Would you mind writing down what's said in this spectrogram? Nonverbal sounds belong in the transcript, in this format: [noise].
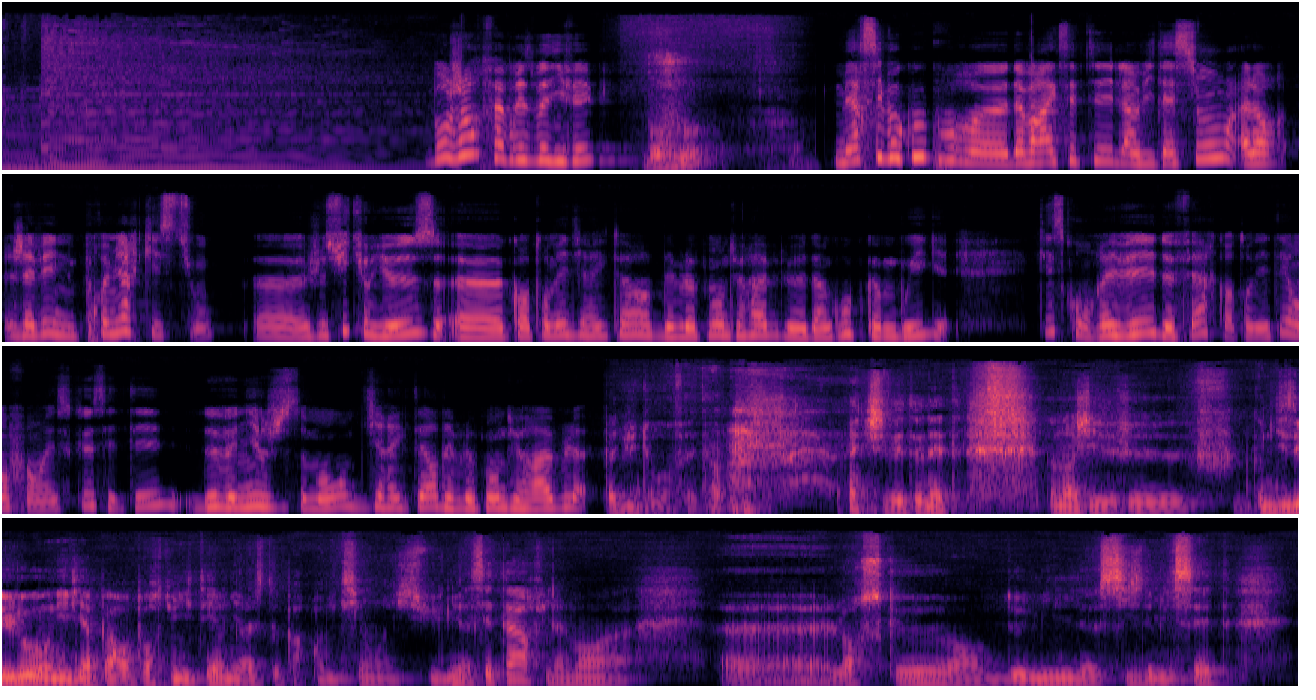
Bonjour Fabrice Bonifay. Bonjour. Merci beaucoup pour euh, d'avoir accepté l'invitation. Alors j'avais une première question. Euh, je suis curieuse euh, quand on est directeur de développement durable d'un groupe comme Bouygues. Qu'est-ce qu'on rêvait de faire quand on était enfant? Est-ce que c'était devenir justement directeur développement durable? Pas du tout en fait. Hein. [laughs] je vais être honnête. Non, non, je, comme disait Hulot, on y vient par opportunité, on y reste par conviction. Je suis venu assez tard finalement à, lorsque en 2006-2007,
